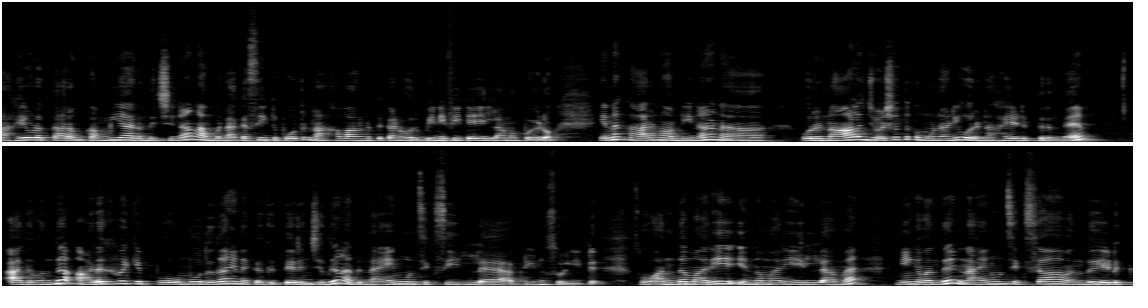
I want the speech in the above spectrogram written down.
நகையோட தரம் கம்மியாக இருந்துச்சுன்னா நம்ம நகை சீட்டு போட்டு நகை வாங்கினதுக்கான ஒரு பெனிஃபிட்டே இல்லாமல் போயிடும். என்ன காரணம் அப்படின்னா நான் ஒரு நாலஞ்சு வருஷத்துக்கு முன்னாடி ஒரு நகை எடுத்திருந்தேன். அதை வந்து அடகு வைக்க போகும்போது தான் எனக்கு அது தெரிஞ்சுது அது நைன் ஒன் சிக்ஸ் இல்லை அப்படின்னு சொல்லிட்டு. ஸோ அந்த மாதிரி என்ன மாதிரி இல்லாமல் நீங்கள் வந்து நைன் ஒன் சிக்ஸாக வந்து எடுக்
